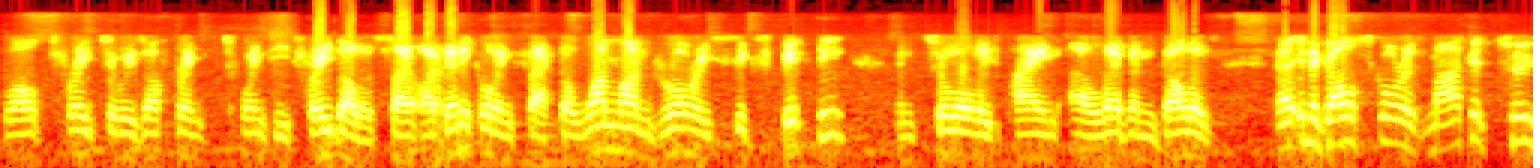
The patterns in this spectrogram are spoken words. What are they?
while 3 2 is offering $23. So identical, in fact. A 1 1 draw is 650 and 2 all is paying $11. Uh, in the goal scorers market, two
